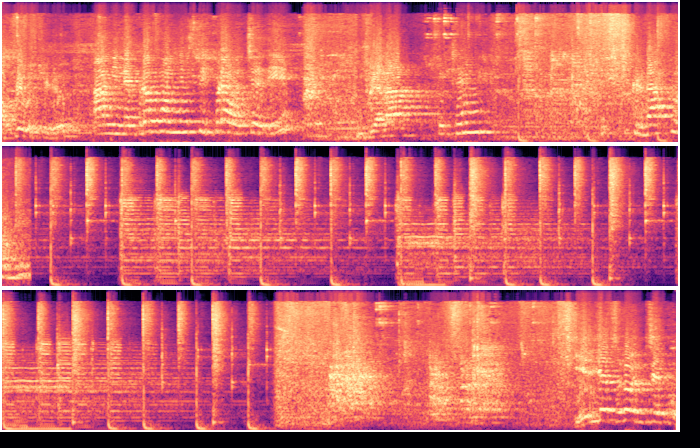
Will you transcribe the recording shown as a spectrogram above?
అప్పుడే వచ్చాడు? ఆ నేను ఎప్పుడో ఫోన్ చేస్తే ఇప్పుడే వచ్చేది. ఇప్పుడు ఎలా ఇక్కడ దాక్కోండి. ఏం చేస్తున్నావు ఇంతసేపు?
